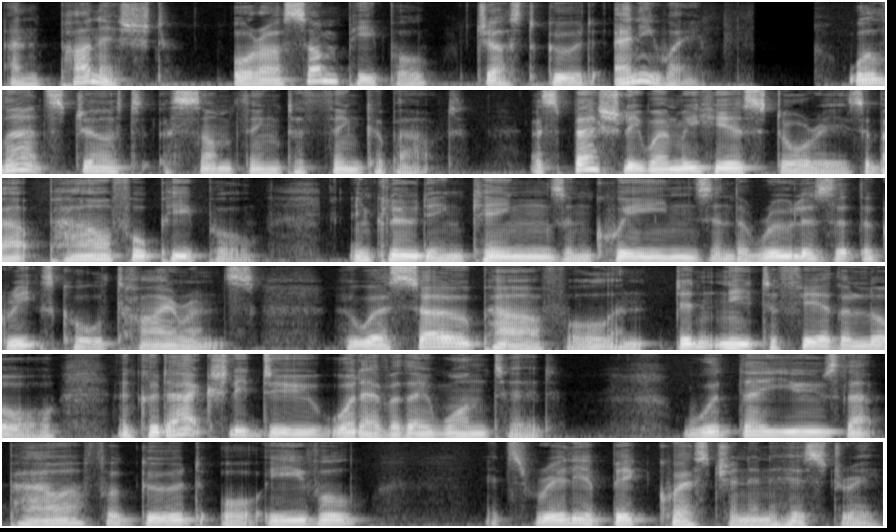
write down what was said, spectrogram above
and punished? Or are some people just good anyway? Well, that's just something to think about, especially when we hear stories about powerful people including kings and queens and the rulers that the Greeks called tyrants, who were so powerful and didn't need to fear the law and could actually do whatever they wanted. Would they use that power for good or evil? It's really a big question in history.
